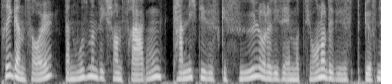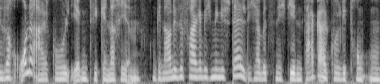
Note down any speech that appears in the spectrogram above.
triggern soll, dann muss man sich schon fragen, kann ich dieses Gefühl oder diese Emotion oder dieses Bedürfnis auch ohne Alkohol irgendwie generieren? Und genau diese Frage habe ich mir gestellt. Ich habe jetzt nicht jeden Tag Alkohol getrunken,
